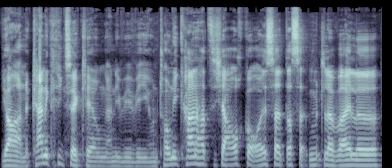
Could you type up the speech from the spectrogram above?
ja, eine kleine Kriegserklärung an die WWE. Und Tony Khan hat sich ja auch geäußert, dass er mittlerweile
